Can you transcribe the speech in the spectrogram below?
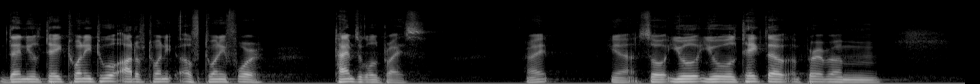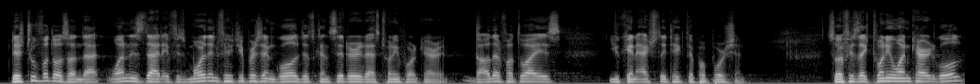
then you'll take 22 out of 20 of 24 times the gold price, right? Yeah. So you you will take the um, there's two fatwas on that. One is that if it's more than 50% gold, just consider it as 24 karat. The other fatwa is you can actually take the proportion. So if it's like 21 karat gold,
